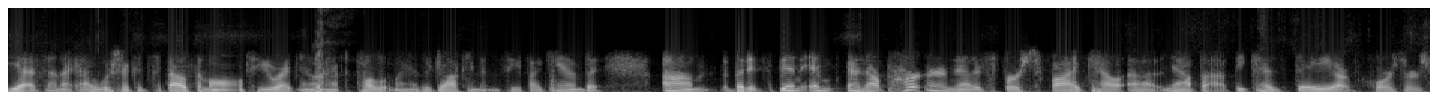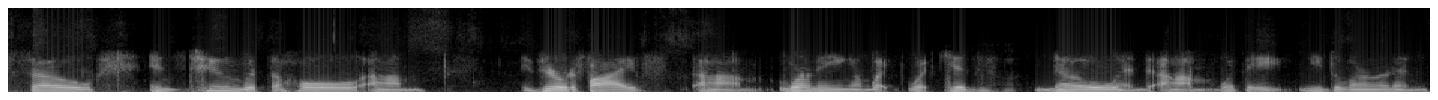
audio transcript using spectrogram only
yes, and I, I, wish I could spout them all to you right now. I have to pull up my other document and see if I can. But um, but it's been and, and, our partner in that is First Five Cal, uh, Napa because they are, of course are so in tune with the whole um, zero to five um, learning and what what kids know and um, what they need to learn and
